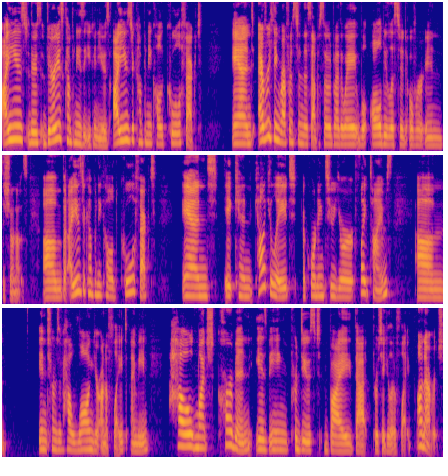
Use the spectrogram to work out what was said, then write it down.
I used, there's various companies that you can use. I used a company called Cool Effect. And everything referenced in this episode, by the way, will all be listed over in the show notes. Um, but I used a company called Cool Effect, and it can calculate according to your flight times, um, in terms of how long you're on a flight. I mean, how much carbon is being produced by that particular flight on average.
